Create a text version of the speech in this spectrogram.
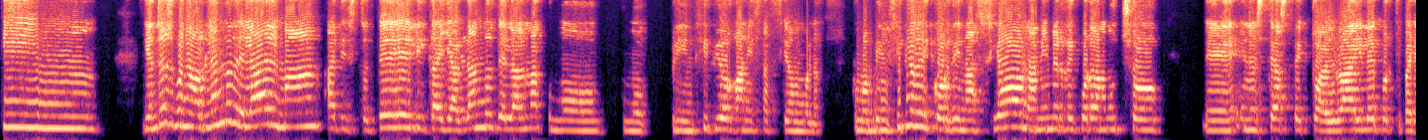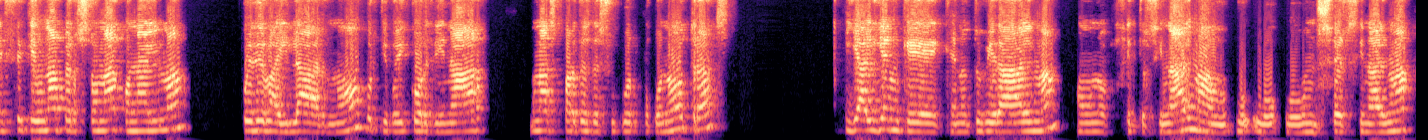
Y, y entonces, bueno, hablando del alma aristotélica y hablando del alma como, como principio de organización, bueno, como principio de coordinación, a mí me recuerda mucho eh, en este aspecto al baile porque parece que una persona con alma puede bailar, ¿no? Porque voy a coordinar unas partes de su cuerpo con otras y alguien que, que no tuviera alma un objeto sin alma o, un ser sin alma,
